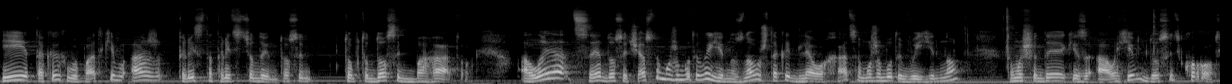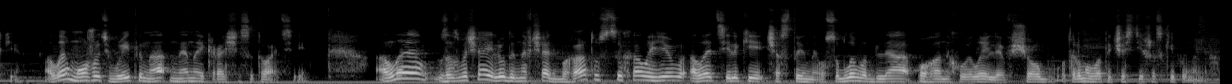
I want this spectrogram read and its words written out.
І таких випадків аж 331, досить, тобто досить багато. Але це досить часто може бути вигідно. Знову ж таки, для ОХ це може бути вигідно, тому що деякі з алгів досить короткі, але можуть вийти на не найкращі ситуації. Але зазвичай люди не вчать багато з цих алгів, але тільки частини, особливо для поганих уелелів, щоб отримувати частіше скіпи на них.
